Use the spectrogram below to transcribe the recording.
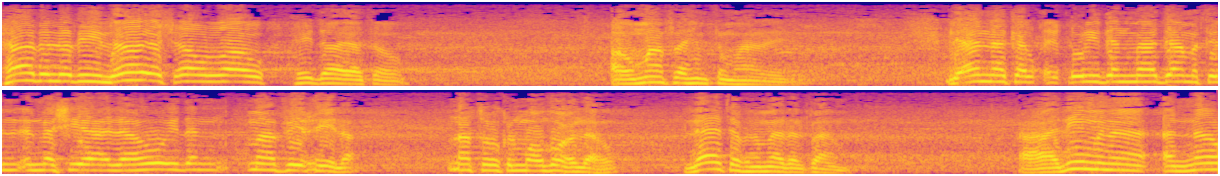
هذا الذي لا يشاء الله هدايته. أو ما فهمتم هذه. لأنك يقول إذا ما دامت المشيئة له إذا ما في حيلة. نترك الموضوع له. لا تفهم هذا الفهم. علمنا أنه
